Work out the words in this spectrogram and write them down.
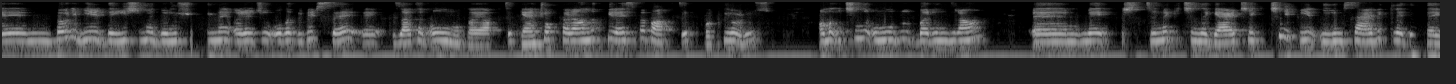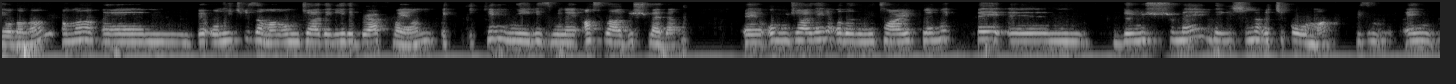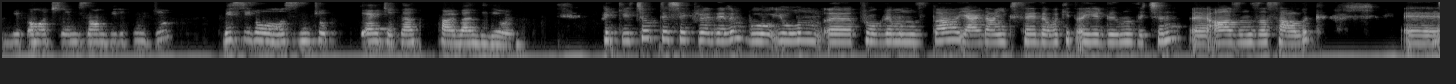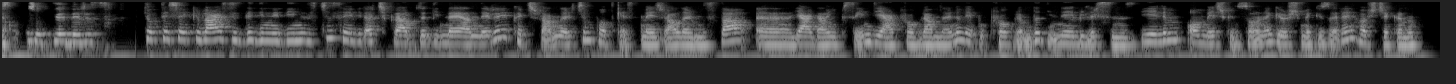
böyle bir değişime dönüşme aracı olabilirse e, zaten o umutla yaptık. Yani çok karanlık bir resme baktık, bakıyoruz. Ama içinde umudu barındıran e, ve tırnak içinde gerçekçi bir iyimserlikle de yol alan ama e, ve onu hiçbir zaman o mücadeleyi de bırakmayan, iklim nihilizmine asla düşmeden e, o mücadele alanını tariflemek ve e, dönüşüme, değişime açık olmak bizim en büyük amaçlarımızdan biri buydu. Vesile olmasını çok gerçekten kalben diliyorum. Peki çok teşekkür ederim. Bu yoğun e, programınızda yerden yükseğe de vakit ayırdığınız için e, ağzınıza sağlık. E, teşekkür ederiz. Çok teşekkürler siz de dinlediğiniz için sevgili Açık Radyo dinleyenleri. Kaçıranlar için podcast mecralarımızda e, Yerden Yükseğin diğer programlarını ve bu programı da dinleyebilirsiniz diyelim. 15 gün sonra görüşmek üzere. Hoşçakalın.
